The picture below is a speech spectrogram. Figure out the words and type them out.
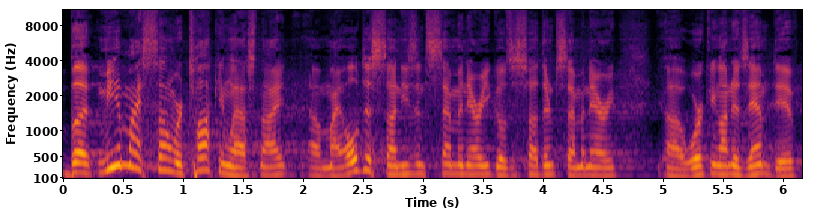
But me and my son were talking last night. Uh, my oldest son, he's in seminary, he goes to Southern Seminary, uh, working on his MDiv.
